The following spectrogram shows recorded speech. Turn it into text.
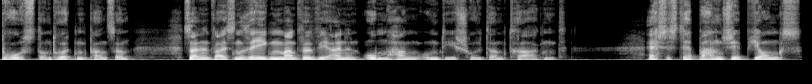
Brust- und Rückenpanzern, seinen weißen Regenmantel wie einen Umhang um die Schultern tragend. Es ist der Banjib, Jungs,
